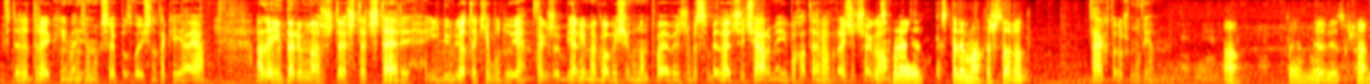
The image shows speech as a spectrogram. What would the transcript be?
I wtedy Drake nie będzie mógł sobie pozwolić na takie jaja. Ale Imperium ma już też te cztery i bibliotekę buduje, także biali magowie się będą pojawiać, żeby sobie leczyć armię i bohatera w razie czego. Cztery, cztery ma też Sorot. Tak, to już mówiłem. To nie, nie słyszałem.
